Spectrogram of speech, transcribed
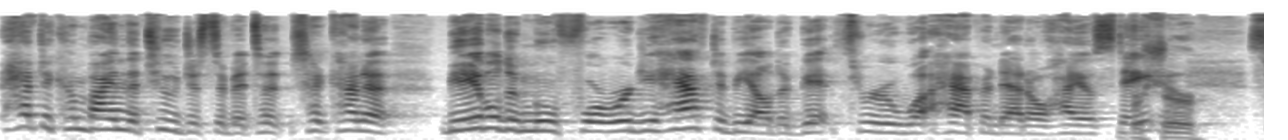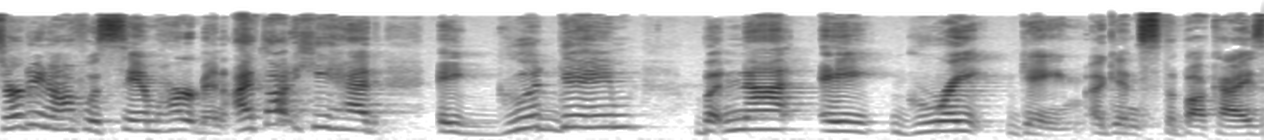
have to combine the two just a bit to, to kind of be able to move forward. You have to be able to get through what happened at Ohio State. For sure. starting off with Sam Hartman, I thought he had a good game but not a great game against the Buckeyes.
